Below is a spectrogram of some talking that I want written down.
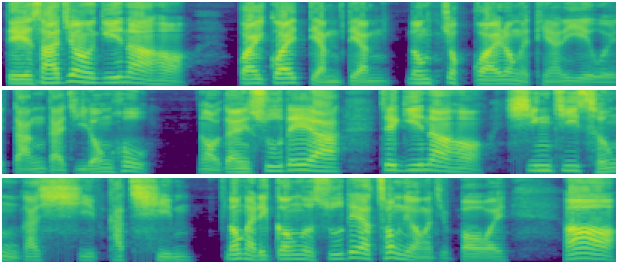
第三种的囡仔哈。乖乖点点，拢足乖，拢会听你的话，当代志拢好哦。但是师弟啊，这囡仔吼心机城府较深较深拢甲你讲好，书底下冲量一部诶，哦，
